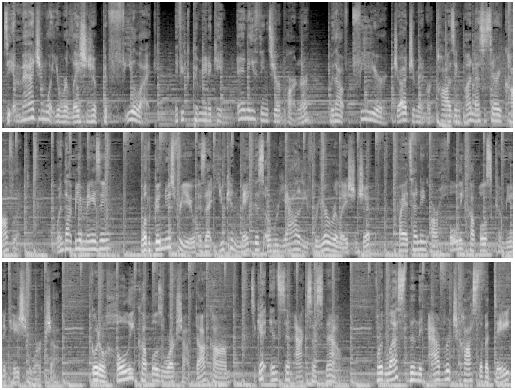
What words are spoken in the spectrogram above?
See, imagine what your relationship could feel like if you could communicate anything to your partner without fear, judgment, or causing unnecessary conflict. Wouldn't that be amazing? Well, the good news for you is that you can make this a reality for your relationship by attending our Holy Couples Communication Workshop. Go to holycouplesworkshop.com to get instant access now. For less than the average cost of a date,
